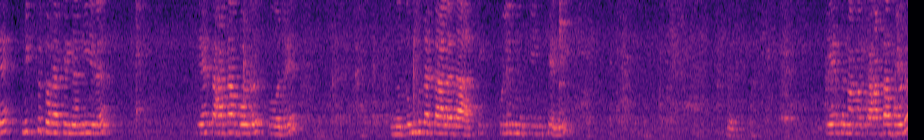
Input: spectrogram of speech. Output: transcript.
ಇತ್ತೆ ಮಿಕ್ಸ್ ತೊರತಿನ ನೀರು. ಏತ ಆಟ ಬೋರ್ಡ್ ತೋಲಿ ಇನ್ನು ದುಂಬದ ಕಾಲದ ಹಸಿ ಹುಳಿ ಮುಂಚಿ ಇಂಚೆಲಿ ಏತು ನಮಕ್ ಆಟ ಬೋರ್ಡ್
